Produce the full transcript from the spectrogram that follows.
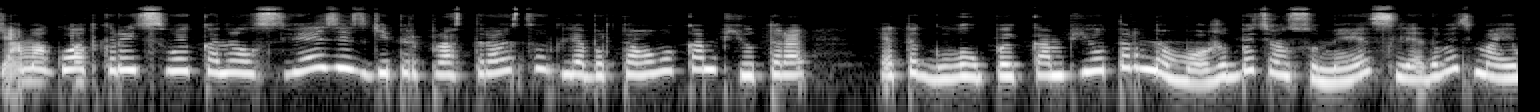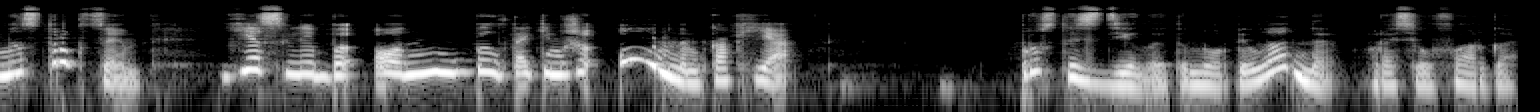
Я могу открыть свой канал связи с гиперпространством для бортового компьютера. Это глупый компьютер, но, может быть, он сумеет следовать моим инструкциям. Если бы он был таким же умным, как я, «Просто сделай это, Норби, ладно?» — просил Фарго.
